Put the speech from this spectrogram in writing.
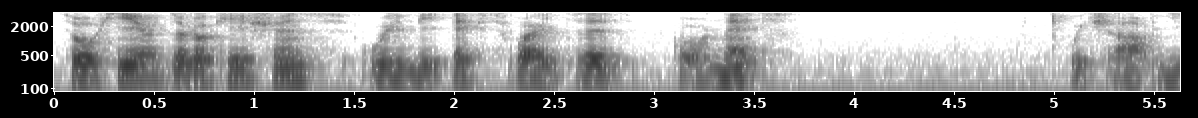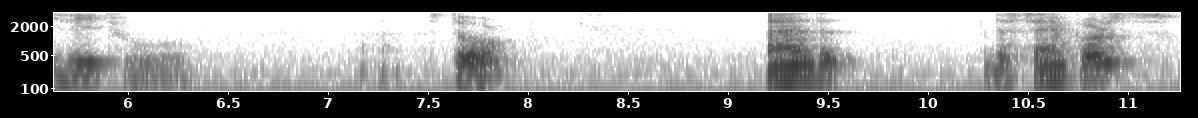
So here the locations will be x, y, z coordinates, which are easy to uh, store. And the samples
